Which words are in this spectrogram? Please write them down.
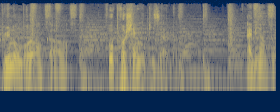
plus nombreux encore, au prochain épisode. À bientôt.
